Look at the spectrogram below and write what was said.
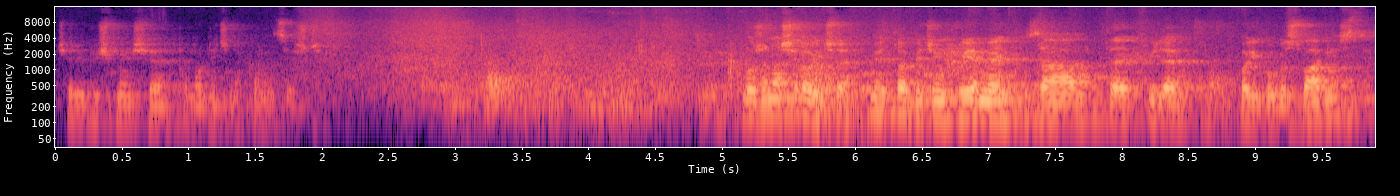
Chcielibyśmy się pomodlić na koniec jeszcze. Boże nasz Ojcze, my Tobie dziękujemy za te chwile Twoich błogosławieństw,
